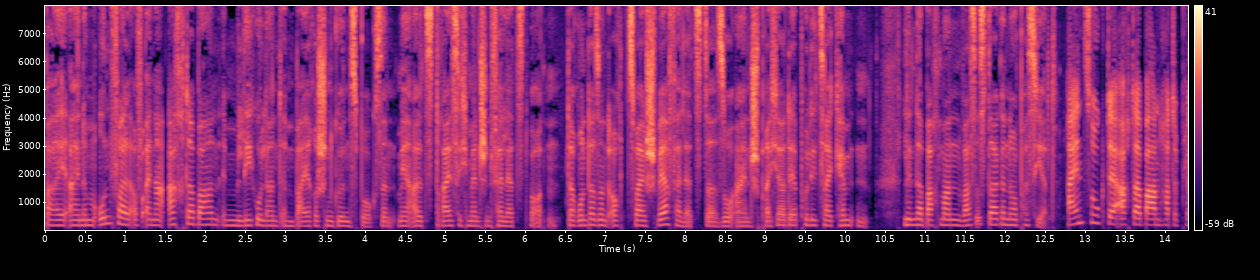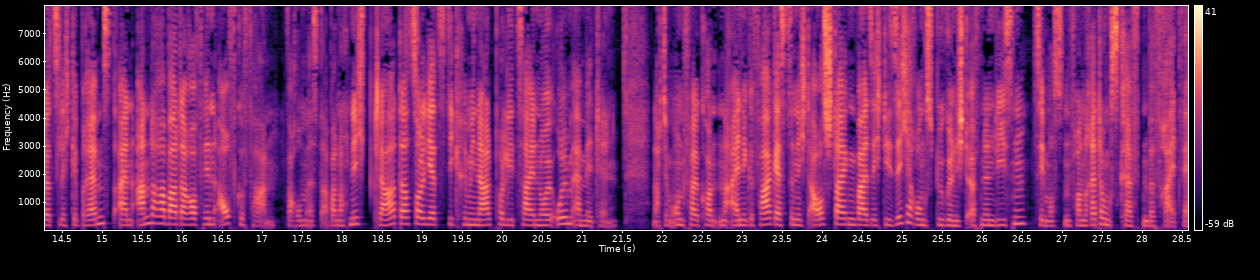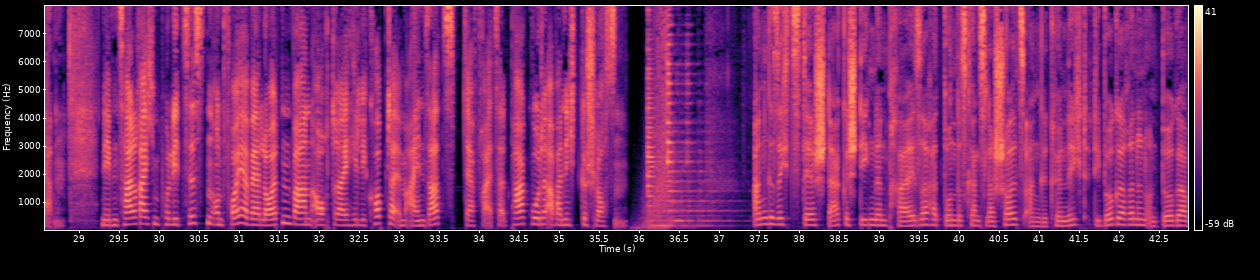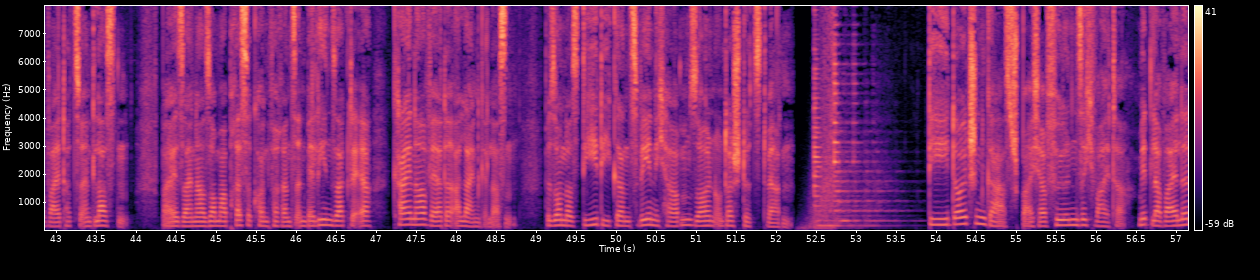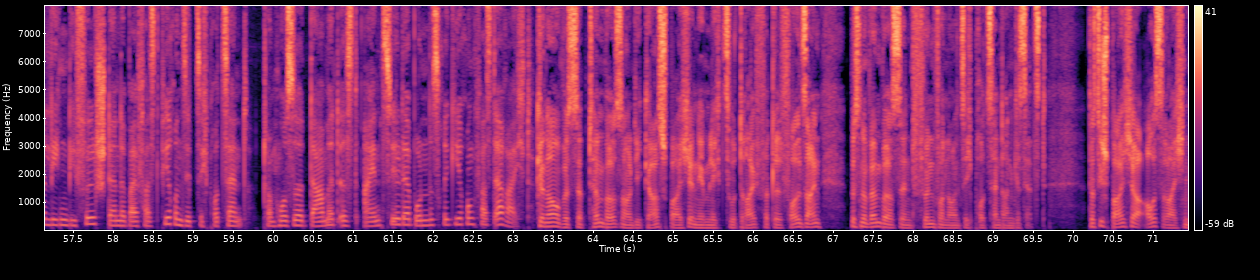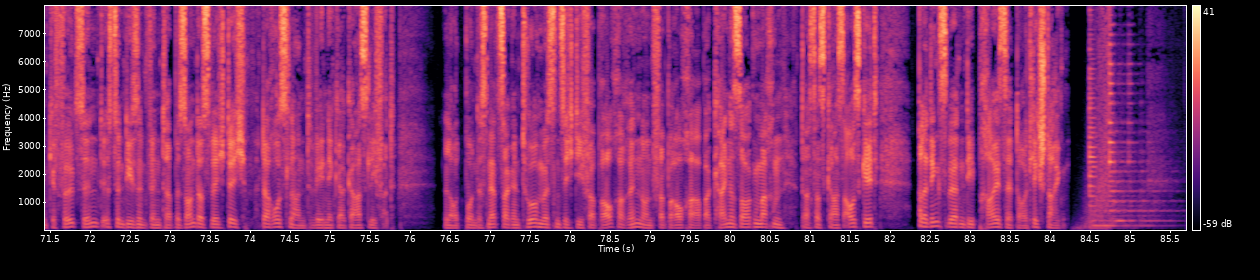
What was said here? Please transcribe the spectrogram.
Bei einem Unfall auf einer Achterbahn im Legoland im bayerischen Günzburg sind mehr als 30 Menschen verletzt worden. Darunter sind auch zwei Schwerverletzte, so ein Sprecher der Polizei Kempten. Linda Bachmann, was ist da genau passiert? Ein Zug der Achterbahn hatte plötzlich gebremst, ein anderer war daraufhin aufgefahren. Warum ist aber noch nicht klar, das soll jetzt die Kriminalpolizei Neu-Ulm ermitteln. Nach dem Unfall konnten einige Fahrgäste nicht aussteigen, weil sich die Sicherungsbügel nicht öffnen ließen. Sie mussten von Rettungskräften befreit werden. Neben zahlreichen Polizisten und Feuerwehrleuten waren auch drei Helikopter im Einsatz. Der Freizeitpark wurde aber nicht geschlossen. Angesichts der stark gestiegenen Preise hat Bundeskanzler Scholz angekündigt, die Bürgerinnen und Bürger weiter zu entlasten. Bei seiner Sommerpressekonferenz in Berlin sagte er, keiner werde allein gelassen. Besonders die, die ganz wenig haben, sollen unterstützt werden. Die deutschen Gasspeicher füllen sich weiter. Mittlerweile liegen die Füllstände bei fast 74 Prozent. Tom Husse, damit ist ein Ziel der Bundesregierung fast erreicht. Genau, bis September sollen die Gasspeicher nämlich zu drei Viertel voll sein. Bis November sind 95 Prozent angesetzt. Dass die Speicher ausreichend gefüllt sind, ist in diesem Winter besonders wichtig, da Russland weniger Gas liefert. Laut Bundesnetzagentur müssen sich die Verbraucherinnen und Verbraucher aber keine Sorgen machen, dass das Gas ausgeht. Allerdings werden die Preise deutlich steigen.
